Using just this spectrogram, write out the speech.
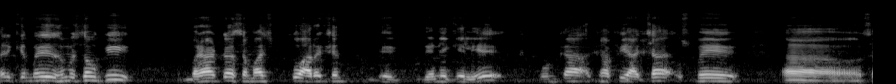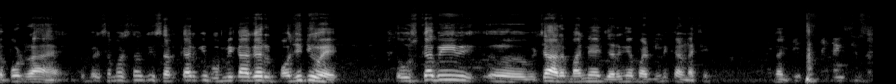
मैं मैं समझता हूँ कि मराठा समाज को आरक्षण दे- देने के लिए उनका काफ़ी अच्छा उसमें सपोर्ट रहा है। तो मैं समझता हूँ कि सरकार की भूमिका अगर पॉजिटिव है तो उसका भी विचार माननीय जरंगे पाटिल ने करना चाहिए। Thank you sir.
